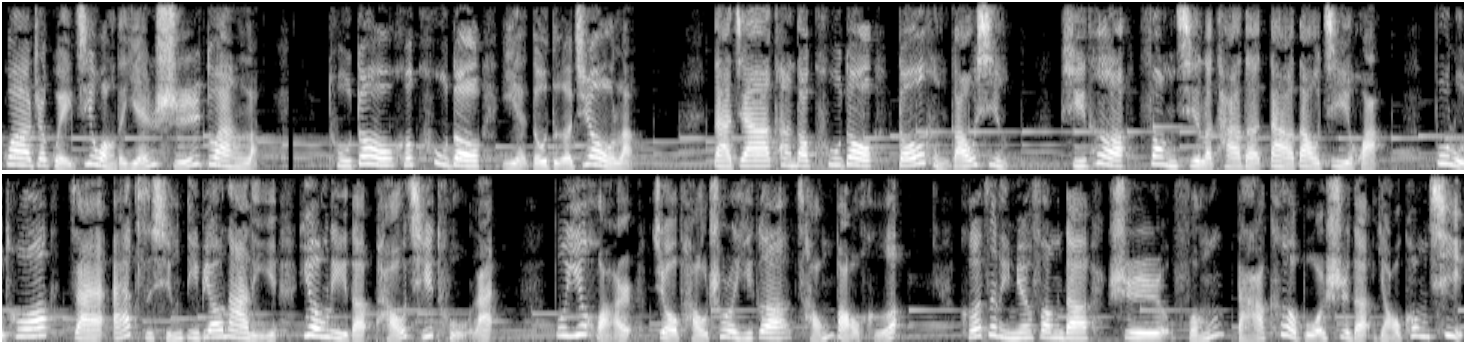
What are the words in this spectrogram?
挂着轨迹网的岩石断了，土豆和酷豆也都得救了。大家看到酷豆都很高兴。皮特放弃了他的大盗计划，布鲁托在 X 型地标那里用力地刨起土来。不一会儿，就刨出了一个藏宝盒，盒子里面放的是冯达克博士的遥控器。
